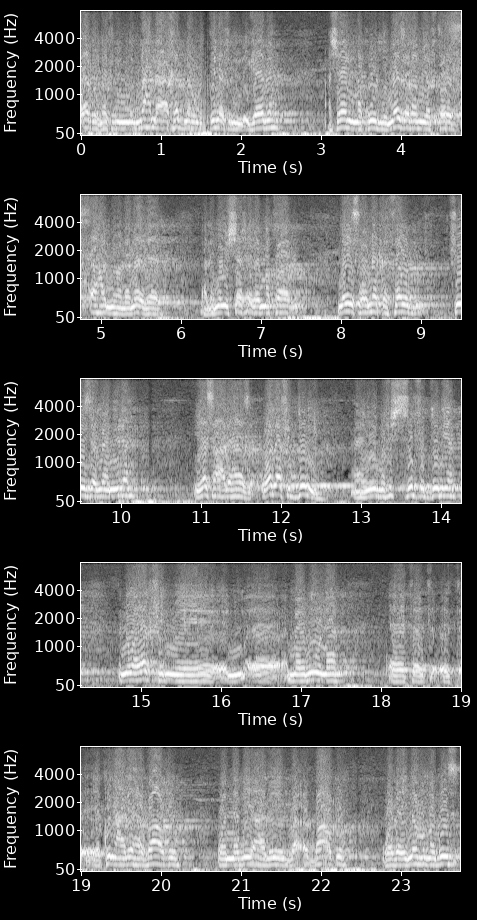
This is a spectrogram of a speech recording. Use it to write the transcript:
أبدا. لكن ما إحنا أخذنا ودينا في الإجابة عشان نقول لماذا لم يفترض أحد من علماء ذلك؟ الإمام الشافعي لما قال ليس هناك ثوب في زماننا يسعى لهذا. ولا في الدنيا. يعني ما فيش ثوب في الدنيا إن هو يكفي إن ميمونة يكون عليها بعضه والنبي عليه بعضه وبينهما جزء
